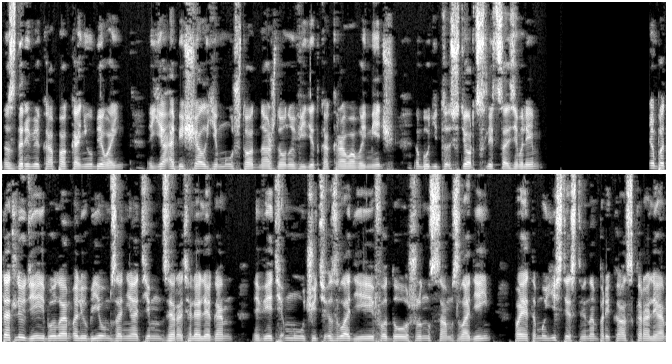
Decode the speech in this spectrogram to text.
здоровяка пока не убивай. Я обещал ему, что однажды он увидит, как кровавый меч будет стерт с лица земли. Пытать людей было любимым занятием дзирателя Олега, ведь мучить злодеев должен сам злодей, поэтому, естественно, приказ короля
